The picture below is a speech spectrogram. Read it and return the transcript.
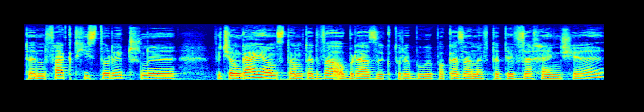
ten fakt historyczny, wyciągając tam te dwa obrazy, które były pokazane wtedy w Zachęcie,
